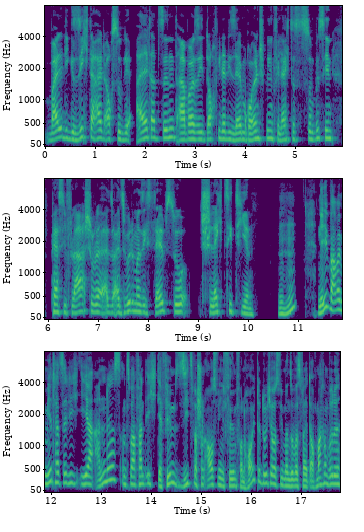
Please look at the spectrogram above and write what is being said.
weil die Gesichter halt auch so gealtert sind, aber sie doch wieder dieselben Rollen spielen. Vielleicht ist es so ein bisschen Persiflage oder also als würde man sich selbst so schlecht zitieren. Nee, war bei mir tatsächlich eher anders. Und zwar fand ich, der Film sieht zwar schon aus wie ein Film von heute, durchaus, wie man sowas vielleicht auch machen würde,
